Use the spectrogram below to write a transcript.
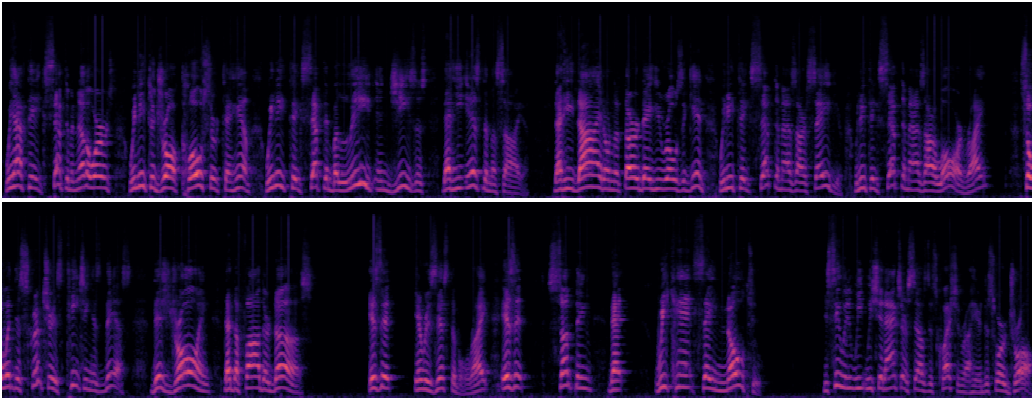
We have to accept Him. In other words, we need to draw closer to Him. We need to accept and believe in Jesus that He is the Messiah, that He died on the third day, He rose again. We need to accept Him as our Savior. We need to accept Him as our Lord, right? So, what the scripture is teaching is this this drawing that the Father does, is it irresistible, right? Is it something that we can't say no to? You see, we, we, we should ask ourselves this question right here this word draw.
